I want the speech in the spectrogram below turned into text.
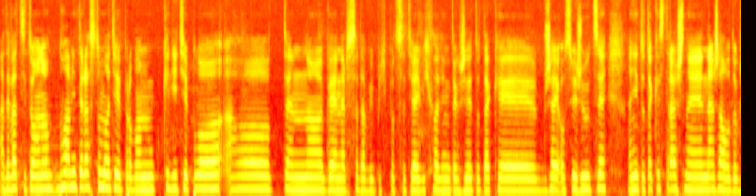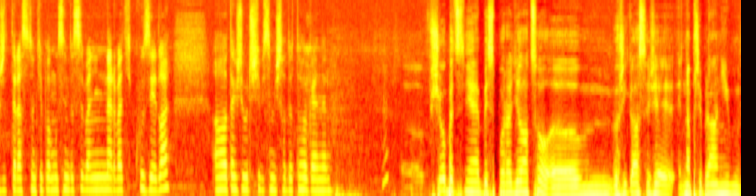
a dávať si to ono. Hlavne teraz v tom lete je problém, keď je teplo, ten gainer sa dá vypiť v podstate aj vychladený, takže je to také, že aj osviežujúce a nie je to také strašné na žalúdok, že teraz v tom teplo musím do seba narvať kus jedla. Takže určite by som išla do toho gaineru. Všeobecně bys poradila co? Ehm, říká se, že na přibrání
